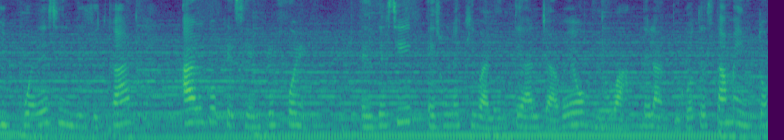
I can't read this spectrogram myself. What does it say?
y puede significar algo que siempre fue, es decir, es un equivalente al Yahvé o Jehová del Antiguo Testamento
